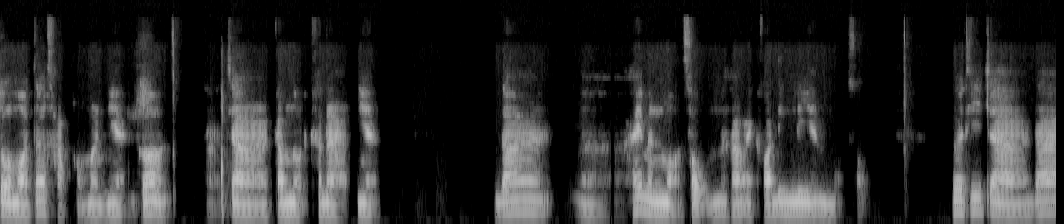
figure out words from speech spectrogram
ตัวมอเตอร์ขับของมันเนี่ย ก็จะกำหนดขนาดเนี่ย ได้เอ่อให้มันเหมาะสมนะครับ accordingly ให้มันเหมาะสม เพื่อที่จะได้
